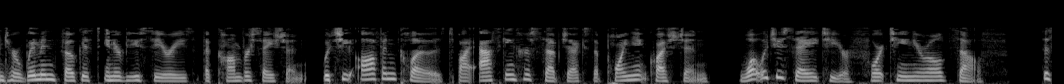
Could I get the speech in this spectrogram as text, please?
and her women focused interview series, The Conversation, which she often closed by asking her subjects the poignant question what would you say to your 14 year old self? The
